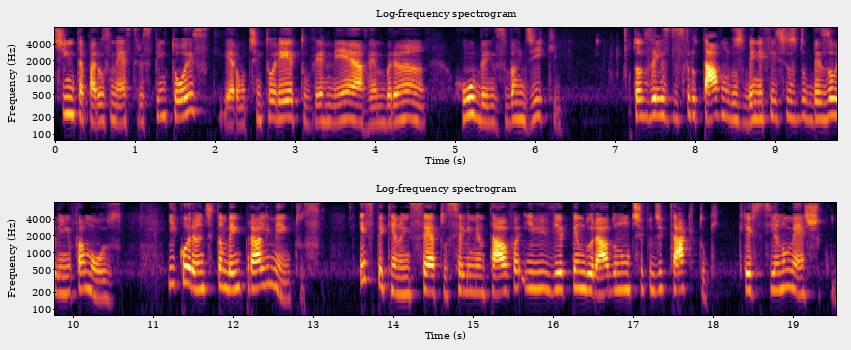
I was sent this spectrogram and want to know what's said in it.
tinta para os mestres pintores, que eram Tintoretto, Vermeer, Rembrandt, Rubens, Van Dyck. Todos eles desfrutavam dos benefícios do besourinho famoso. E corante também para alimentos. Esse pequeno inseto se alimentava e vivia pendurado num tipo de cacto que crescia no México,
